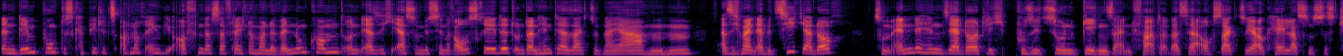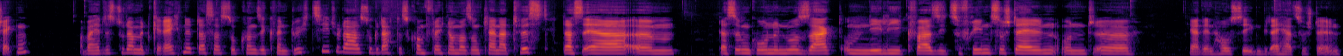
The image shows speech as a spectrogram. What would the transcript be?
in dem Punkt des Kapitels auch noch irgendwie offen, dass da vielleicht nochmal eine Wendung kommt und er sich erst so ein bisschen rausredet und dann hinterher sagt so, naja, hm, hm. Also ich meine, er bezieht ja doch zum Ende hin sehr deutlich Position gegen seinen Vater, dass er auch sagt so, ja, okay, lass uns das checken. Aber hättest du damit gerechnet, dass es so konsequent durchzieht oder hast du gedacht, es kommt vielleicht nochmal so ein kleiner Twist, dass er ähm, das im Grunde nur sagt, um Nelly quasi zufriedenzustellen und äh, ja, den Haussegen wiederherzustellen?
